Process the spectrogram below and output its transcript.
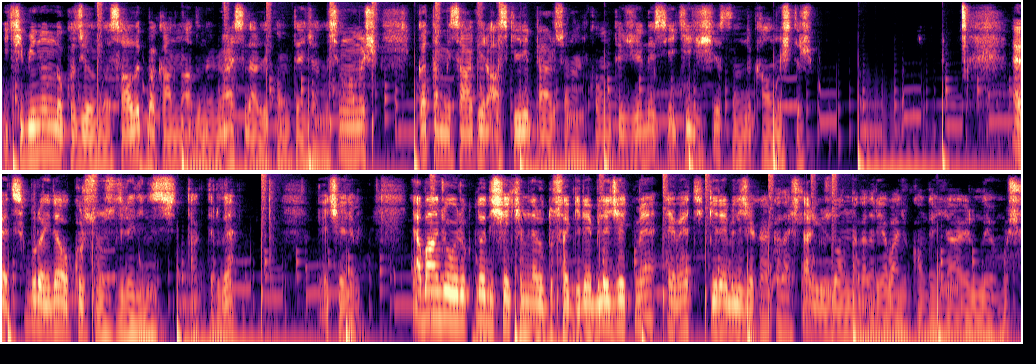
2019 yılında Sağlık Bakanlığı adına üniversitelerde kontenjan açılmamış. GATA misafir askeri personel kontenjanı ise 2 kişiye sınırlı kalmıştır. Evet burayı da okursunuz dilediğiniz takdirde. Geçelim. Yabancı uyruklu diş hekimleri DUS'a girebilecek mi? Evet girebilecek arkadaşlar. %10'una kadar yabancı kontenjan ayrılıyormuş.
